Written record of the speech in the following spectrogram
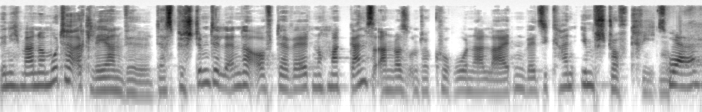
Wenn ich meiner Mutter erklären will, dass bestimmte Länder auf der Welt noch mal ganz anders unter Corona leiden, weil sie keinen Impfstoff kriegen. Ja.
